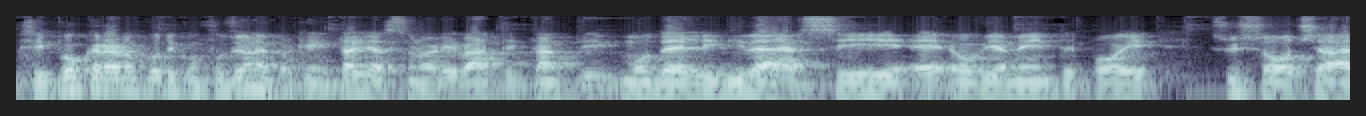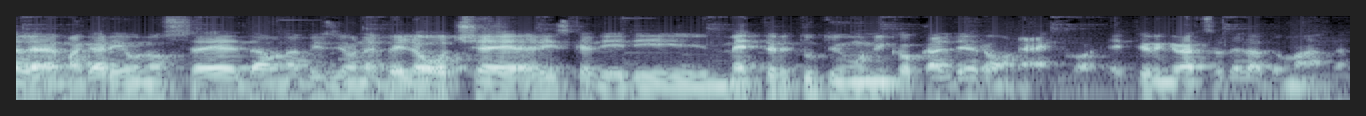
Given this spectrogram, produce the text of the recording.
si può creare un po' di confusione perché in Italia sono arrivati tanti modelli diversi e ovviamente poi sui social magari uno se dà una visione veloce rischia di, di mettere tutto in un unico calderone, ecco, e ti ringrazio della domanda.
